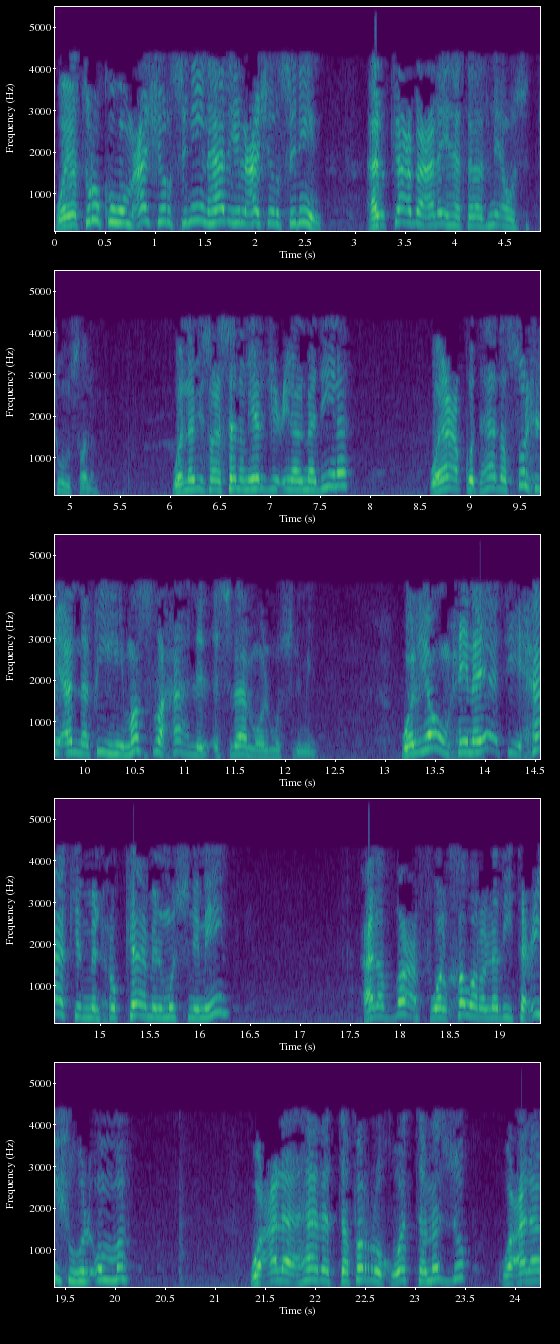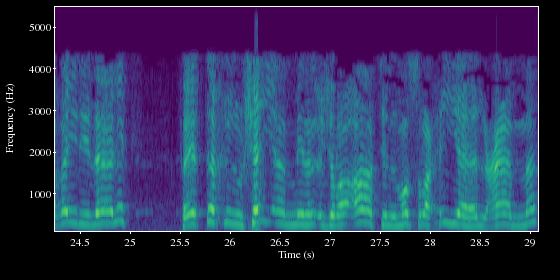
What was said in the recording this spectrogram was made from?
ويتركهم عشر سنين هذه العشر سنين. الكعبة عليها 360 صنم. والنبي صلى الله عليه وسلم يرجع إلى المدينة ويعقد هذا الصلح لأن فيه مصلحة للإسلام والمسلمين. واليوم حين يأتي حاكم من حكام المسلمين على الضعف والخور الذي تعيشه الأمة وعلى هذا التفرق والتمزق وعلى غير ذلك فيتخذ شيئا من الإجراءات المصلحية العامة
